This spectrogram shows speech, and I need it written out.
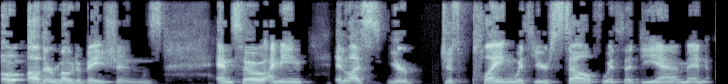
oh, other motivations. And so, I mean, unless you're just playing with yourself with a DM. And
